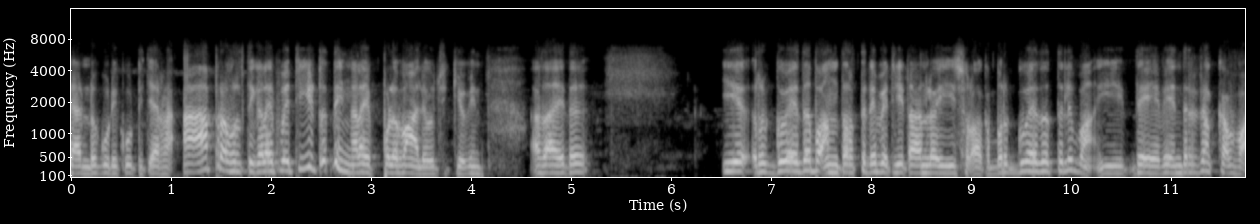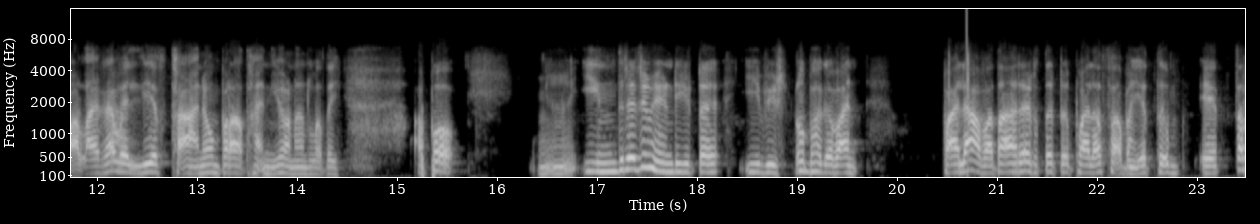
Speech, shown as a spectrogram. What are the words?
രണ്ടും കൂടി കൂട്ടിച്ചേർക്കാം. ആ പ്രവൃത്തികളെ പറ്റിയിട്ട് നിങ്ങൾ എപ്പോഴും ആലോചിക്കുവിൻ. അതായത് ഈ ഋഗ്വേദ മന്ത്രത്തിനെ പറ്റിയിട്ടാണല്ലോ ഈ ശ്ലോകം. ഋഗ്വേദത്തിൽ ഈ ദേവേന്ദ്രനൊക്കെ വളരെ വലിയ സ്ഥാനവും പ്രാധാന്യവുമാണ് ഉള്ളത്. അപ്പോൾ ഇന്ദ്രന് വേണ്ടിയിട്ട് ഈ വിഷ്ണു ഭഗവാൻ പല അവതാരം എടുത്തിട്ട് പല സമയത്തും എത്ര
